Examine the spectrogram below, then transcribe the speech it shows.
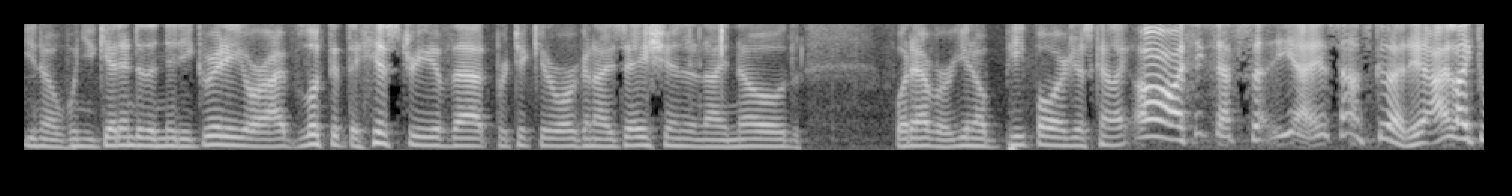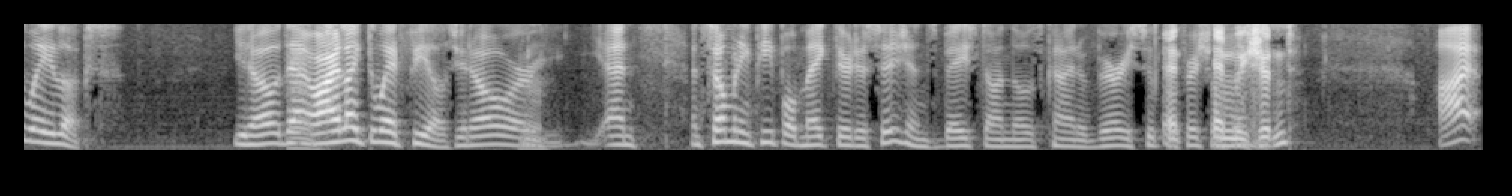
you know, when you get into the nitty gritty, or I've looked at the history of that particular organization, and I know, th- whatever, you know, people are just kind of like, oh, I think that's, uh, yeah, it sounds good. I like the way he looks, you know, that, or I like the way it feels, you know, or mm. and and so many people make their decisions based on those kind of very superficial. and we shouldn't? I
